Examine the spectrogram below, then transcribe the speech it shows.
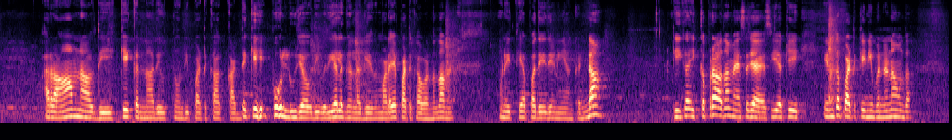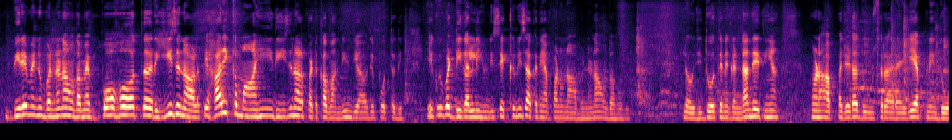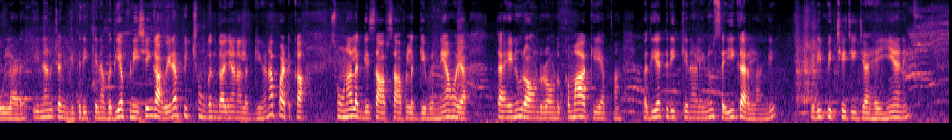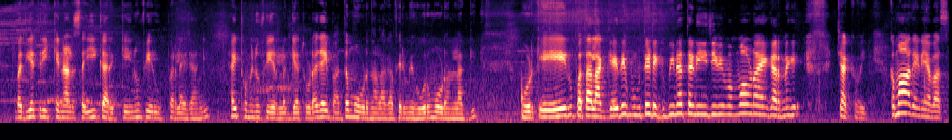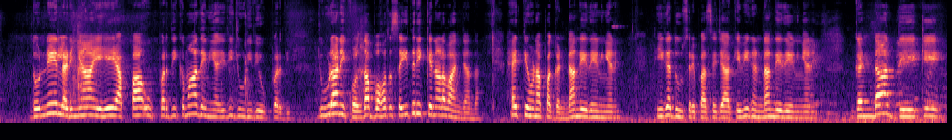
ਆਰਾਮ ਨਾਲ ਦੇਖ ਕੇ ਕੰਨਾਂ ਦੇ ਉੱਤੋਂ ਦੀ ਪਟਕਾ ਕੱਢ ਕੇ ਭੋਲੂ ਜਾ ਉਹਦੀ ਵਧੀਆ ਲੱਗਣ ਲੱਗੇ ਮਾੜਾ ਜਿਹਾ ਪਟਕਾ ਬੰਨਦਾ ਮੈਂ। ਹੁਣ ਇੱਥੇ ਆਪਾਂ ਦੇ ਦੇਣੀਆਂ ਗੰਢਾਂ। ਠੀਕ ਆ, ਇੱਕ ਭਰਾ ਦਾ ਮੈਸੇਜ ਆਇਆ ਸੀ ਕਿ ਇਹਨੂੰ ਤਾਂ ਪਟਕੇ ਨਹੀਂ ਬੰਨਣਾ ਆਉਂਦਾ। ਵੀਰੇ, ਮੈਨੂੰ ਬੰਨਣਾ ਆਉਂਦਾ, ਮੈਂ ਬਹੁਤ ਰੀਝ ਨਾਲ ਤੇ ਹਰ ਇੱਕ ਮਾਂ ਹੀ ਰੀਝ ਨਾਲ ਪਟਕਾ ਬੰਨਦੀ ਹੁੰਦੀ ਆ ਉਹਦੇ ਪੁੱਤ ਦੇ। ਇਹ ਕੋਈ ਵੱਡੀ ਗੱਲ ਨਹੀਂ ਹੁੰਦੀ, ਸਿੱਖ ਵੀ ਸਕਦੇ ਆਪਾਂ ਨੂੰ ਨਾ ਬੰਨਣਾ ਆਉਂਦਾ ਹੋਵੇ। ਲਓ ਜੀ, ਦੋ ਤਿੰਨ ਗੰਢਾਂ ਦੇਤੀਆਂ। ਹੁਣ ਆਪਾਂ ਜਿਹੜਾ ਦੂਸਰਾ ਰਹਿ ਗਏ ਆਪਣੇ ਦੋ ਲੜ, ਇਹਨਾਂ ਨੂੰ ਚੰਗੀ ਤਰੀਕੇ ਨਾਲ ਵਧੀਆ ਫਿਨਿਸ਼ਿੰਗ ਆਵੇ ਨਾ, ਪਿੱਛੋਂ ਗੰਦਾ ਜਾਣਾ ਲੱਗੇ, ਹਨਾ, ਪਟਕਾ, ਸੋਹਣਾ ਲੱਗੇ, ਸਾਫ਼-ਸਾਫ਼ ਲੱਗੇ ਬੰਨਿਆ ਹੋਇਆ, ਤਾਂ ਇਹਨੂੰ ਰਾਉਂਡ ਰਾਉਂਡ ਘੁਮਾ ਕੇ ਆਪਾਂ ਵਧੀਆ ਤਰੀਕੇ ਨਾਲ ਇਹਨੂੰ ਸਹੀ ਕਰ ਲਾਂਗੇ। ਜਿਹੜੀ ਪਿੱਛੇ ਚੀਜ਼ਾਂ ਹੈਗੀਆਂ ਨੇ, ਵਧੀਆ ਤਰੀਕੇ ਨਾਲ ਸਹੀ ਕਰਕੇ ਇਹਨੂੰ ਫੇਰ ਉੱਪਰ ਲੈ ਜਾਾਂਗੇ। ਇੱਥੋਂ ਮੈਨੂੰ ਫੇਰ ਲੱਗਿਆ ਥੋੜਾ ਜਿਹਾ ਹੀ ਵੱਧ ਮੋੜਨ ਲੱਗਾ ਫਿਰ ਮੈਂ ਹੋਰ ਮੋੜਨ ਲੱਗ ਗਈ। ਮੋੜ ਕੇ ਇਹਨੂੰ ਪਤਾ ਲੱਗ ਗਿਆ, ਇਹਦੇ ਮੂੰਹ ਤੇ ਡਿੱਗ ਵੀ ਨਾ ਤਣੀ ਜੀ ਵੀ ਮੰਮਾ ਹੁਣ ਐ ਕਰਨਗੇ। ਚੱਕ ਬਈ। ਕਮਾ ਦੇਣੇ ਆ ਬਸ। ਦੋਨੇ ਲੜੀਆਂ ਇਹ ਆਪਾਂ ਉੱਪਰ ਦੀ ਕਮਾ ਦੇਣੀਆਂ ਜਿਹਦੀ ਜੂੜੀ ਦੇ ਉੱਪਰ ਦੀ। ਜੂੜਾ ਨਹੀਂ ਖੁੱਲਦਾ ਬਹੁਤ ਸਹੀ ਤਰੀਕੇ ਨਾਲ ਬਣ ਜਾਂਦਾ। ਹੈ ਤੇ ਹੁਣ ਆਪਾਂ ਗੰਢਾਂ ਦੇ ਦੇਣੀਆਂ ਨੇ। ਠੀਕ ਹੈ ਦੂਸਰੇ ਪਾਸੇ ਜਾ ਕੇ ਵੀ ਗੰਢਾਂ ਦੇ ਦੇਣੀਆਂ ਨੇ। ਗੰਢਾਂ ਦੇ ਕੇ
